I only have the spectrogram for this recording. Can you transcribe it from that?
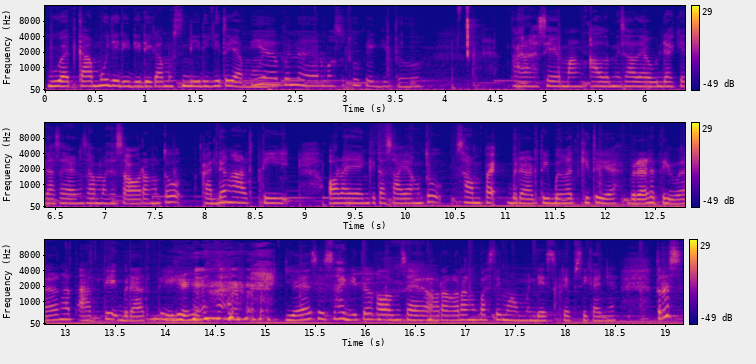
buat kamu jadi diri kamu sendiri gitu ya, Mun? Iya benar maksudku kayak gitu. Parah sih emang kalau misalnya udah kita sayang sama seseorang tuh kadang arti orang yang kita sayang tuh sampai berarti banget gitu ya. Berarti banget, arti berarti. Gimana susah gitu kalau misalnya orang-orang pasti mau mendeskripsikannya. Terus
